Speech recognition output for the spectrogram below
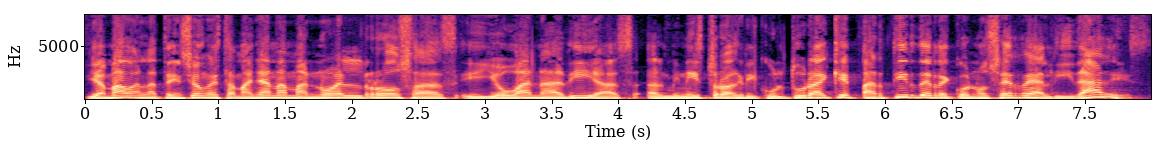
llamaban la atención esta mañana Manuel Rosas y Giovanna Díaz al ministro de Agricultura, hay que partir de reconocer realidades.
